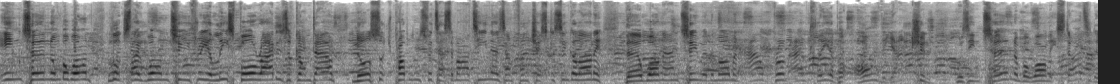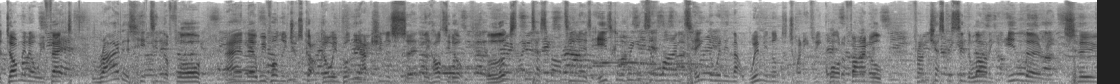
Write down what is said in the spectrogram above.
in turn number one. Looks like one, two, three. At least four riders have gone down. No such problems for Tessa Martinez and Francesca Cingolani. They're one and two at the moment, out front and clear. But all the action was in turn number one. It started a domino effect. Riders hitting the floor and uh, we've only just got going, but the action has certainly hotted up. Looks like Tessa Martinez is going to bring it to the line, take the win in that women under 23 quarter final. Francesca Cingolani in there in two,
